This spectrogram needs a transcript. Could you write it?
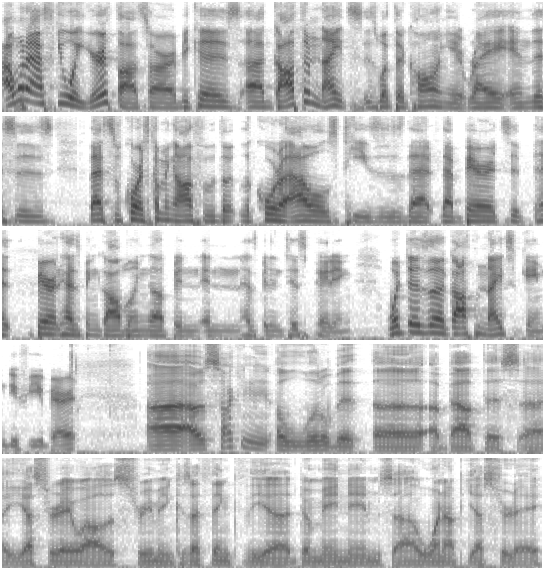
I want to ask you what your thoughts are because uh, Gotham Knights is what they're calling it, right? And this is that's of course coming off of the, the Court of Owls teases that that Barrett's Barrett has been gobbling up and, and has been anticipating. What does a Gotham Knights game do for you, Barrett? Uh, I was talking a little bit uh, about this uh, yesterday while I was streaming because I think the uh, domain names uh, went up yesterday,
